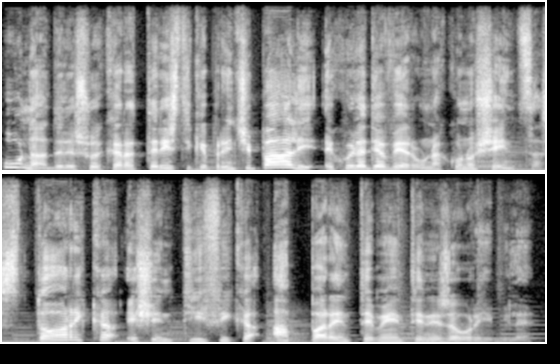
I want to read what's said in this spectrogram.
Una delle sue caratteristiche principali è quella di avere una conoscenza storica e scientifica apparentemente inesauribile.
